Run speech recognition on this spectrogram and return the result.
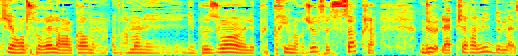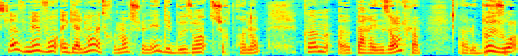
qui rentrerait là encore dans vraiment les, besoins les plus primordiaux, ce socle de la pyramide de Maslow, mais vont également être mentionnés des besoins surprenants, comme euh, par exemple euh, le besoin,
